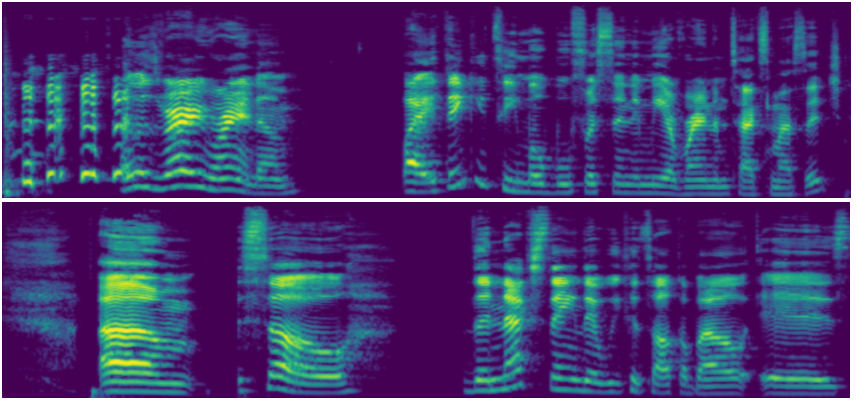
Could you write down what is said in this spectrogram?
it was very random. Like, thank you, T-Mobile, for sending me a random text message. Um, so the next thing that we could talk about is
